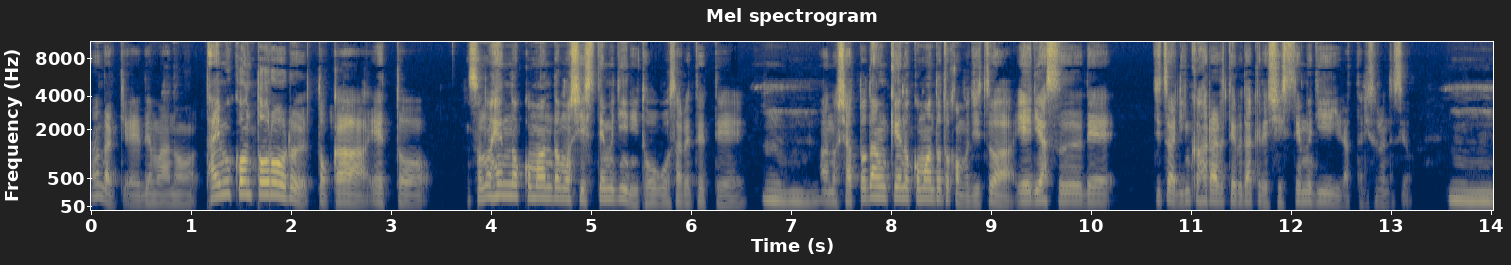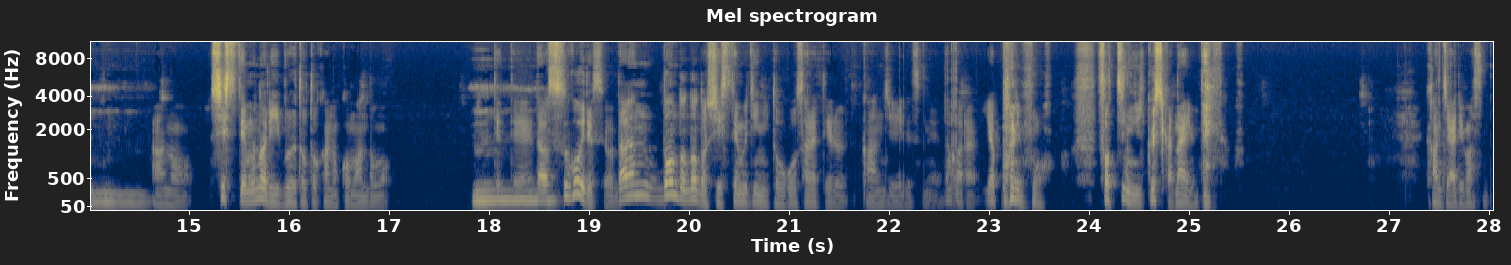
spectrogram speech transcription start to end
なんだっけ？でもあの、タイムコントロールとか、えっと、その辺のコマンドもシステム D に統合されてて、うんうん。あの、シャットダウン系のコマンドとかも実はエイリアスで、実はリンク貼られてるだけでシステム D だったりするんですよ。うんうんうんあの、システムのリブートとかのコマンドも。ってて、だからすごいですよ。だんどんどんどんどんシステム D に統合されてる感じですね。だから、やっぱりもう、そっちに行くしかないみたいな感じありますね。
